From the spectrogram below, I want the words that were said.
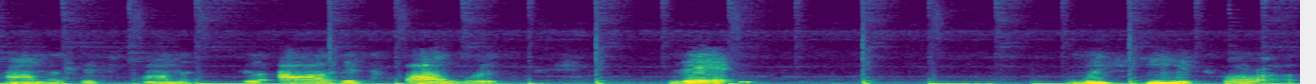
promised His promise to all His followers that when He is for us,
